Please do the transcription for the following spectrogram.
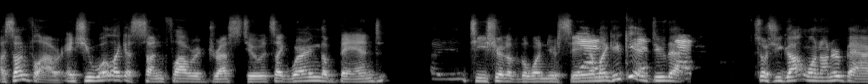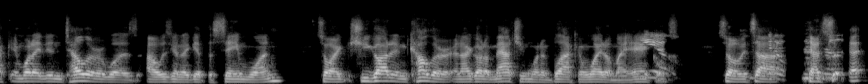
a sunflower, and she wore like a sunflower dress too. It's like wearing the band uh, T-shirt of the one you're seeing. I'm like, you can't yes, do that. yes. So she got one on her back, and what I didn't tell her was I was gonna get the same one. So I she got it in color, and I got a matching one in black and white on my ankles. So it's uh Ew, that's that,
